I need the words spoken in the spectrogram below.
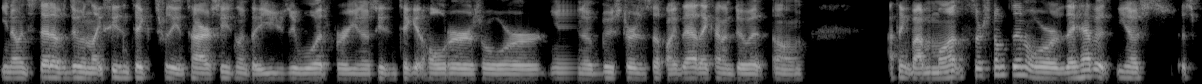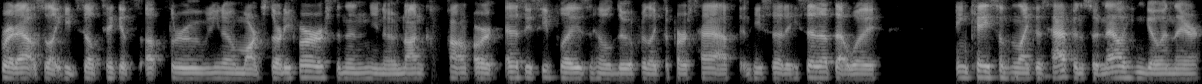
you know, instead of doing like season tickets for the entire season like they usually would for, you know, season ticket holders or, you know, boosters and stuff like that, they kind of do it um, I think by months or something, or they have it, you know, s- spread out. So like he'd sell tickets up through, you know, March 31st, and then you know non or SEC plays, and he'll do it for like the first half. And he said he set it up that way in case something like this happens. So now he can go in there,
